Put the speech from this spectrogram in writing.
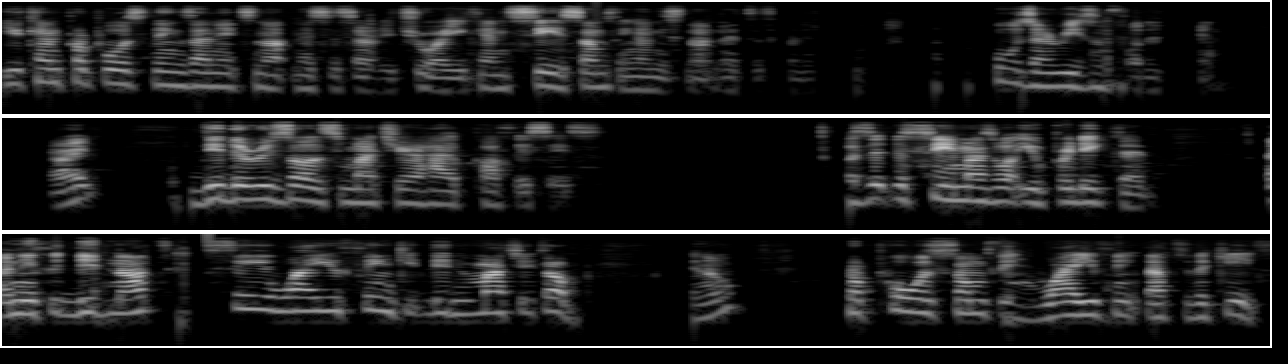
you can propose things and it's not necessarily true, or you can say something and it's not necessarily true. Propose a reason for the trend. Right? Did the results match your hypothesis? Was it the same as what you predicted? And if it did not, say why you think it didn't match it up. You know, propose something why you think that's the case.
